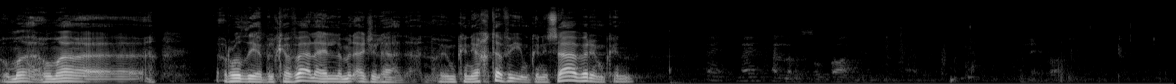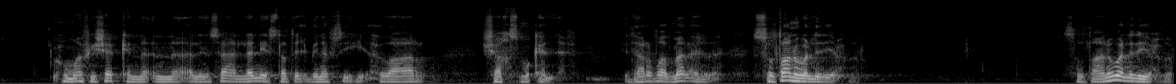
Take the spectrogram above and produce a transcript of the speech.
هما هما رضي بالكفالة إلا من أجل هذا أنه يمكن يختفي يمكن يسافر يمكن هو ما في شك ان إن الإنسان لن يستطيع بنفسه إحضار شخص مكلف. إذا رفض ما السلطان هو الذي يحضر. السلطان هو الذي يحضر.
